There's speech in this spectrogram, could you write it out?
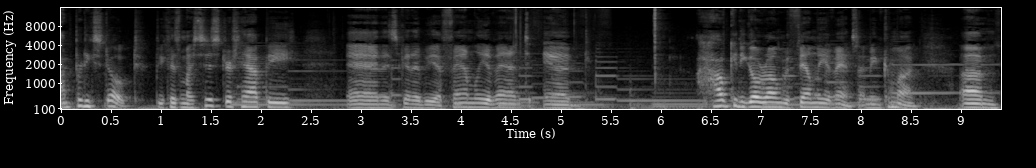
I'm pretty stoked because my sister's happy, and it's gonna be a family event, and how can you go wrong with family events? I mean, come on. Um,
